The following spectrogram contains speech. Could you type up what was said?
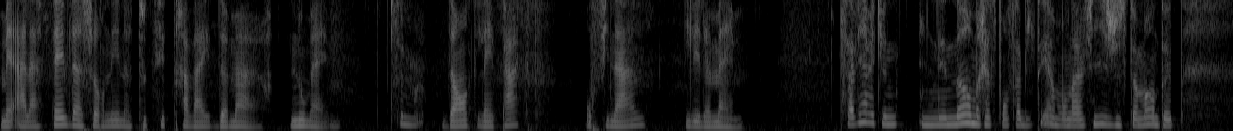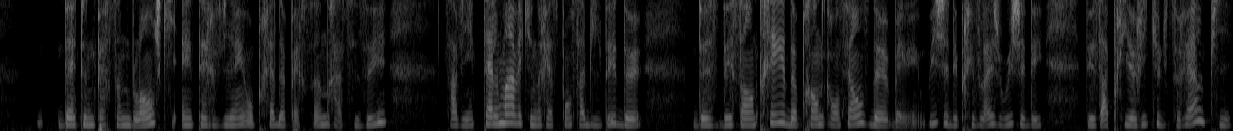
Mais à la fin de la journée, notre outil de travail demeure nous-mêmes. Absolument. Donc, l'impact, au final, il est le même. Ça vient avec une, une énorme responsabilité, à mon avis, justement, d'être une personne blanche qui intervient auprès de personnes racisées. Ça vient tellement avec une responsabilité de, de se décentrer, de prendre conscience de, ben oui, j'ai des privilèges, oui, j'ai des, des a priori culturels, puis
